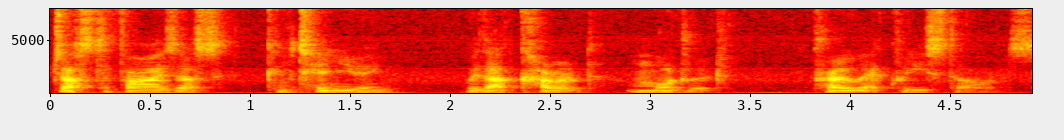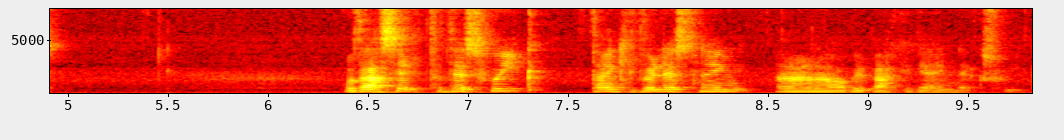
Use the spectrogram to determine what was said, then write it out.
justifies us continuing with our current moderate pro equity stance. Well, that's it for this week. Thank you for listening, and I'll be back again next week.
